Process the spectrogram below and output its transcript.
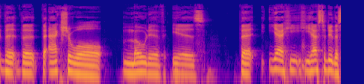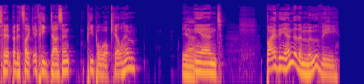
the, the, the actual motive is that, yeah, he, he has to do this hit, but it's like if he doesn't, people will kill him. yeah, And by the end of the movie,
